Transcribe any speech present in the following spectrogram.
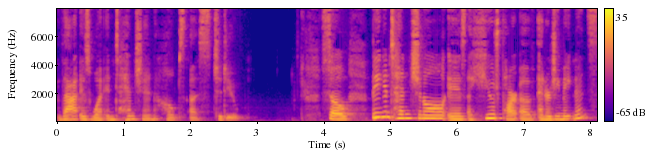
That is what intention helps us to do. So, being intentional is a huge part of energy maintenance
